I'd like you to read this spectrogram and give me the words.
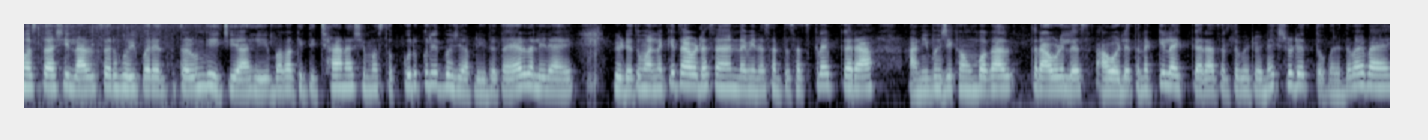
मस्त अशी लालसर होईपर्यंत तळून घ्यायची आहे. बघा किती छान अशी मस्त कुरकुरीत भजी आपली इथं तयार झालेली आहे. व्हिडिओ तुम्हाला नक्कीच आवडत असाल नवीन असाल तर सबस्क्राईब करा आणि भजी खाऊन बघाल तर आवडेलच. आवडलं तर नक्की लाईक करा. चल तर भेटूया नेक्स्ट व्हिडिओत तोपर्यंत बाय बाय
